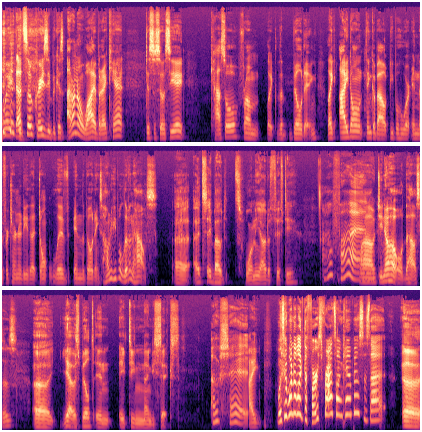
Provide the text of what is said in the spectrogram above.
Wait, that's so crazy because I don't know why, but I can't disassociate Castle from like the building. Like I don't think about people who are in the fraternity that don't live in the building. So how many people live in the house? uh, I'd say about 20 out of 50. oh, fun. Wow. Do you know how old the house is? Uh, yeah, it was built in 1896. Oh shit. I Was it one of like the first frats on campus? Is that Uh,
